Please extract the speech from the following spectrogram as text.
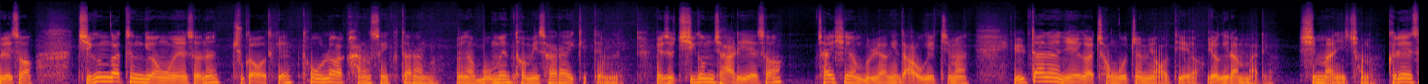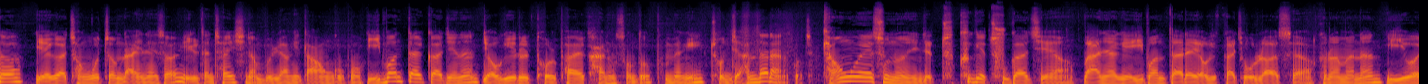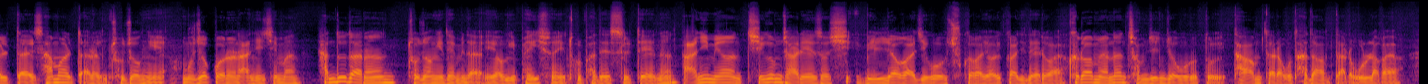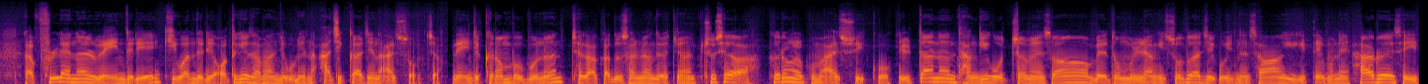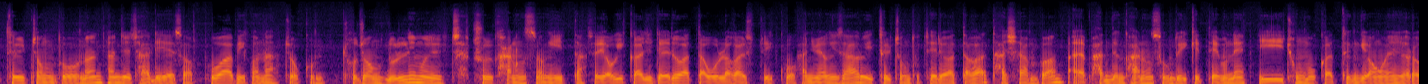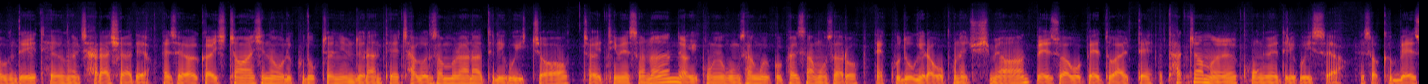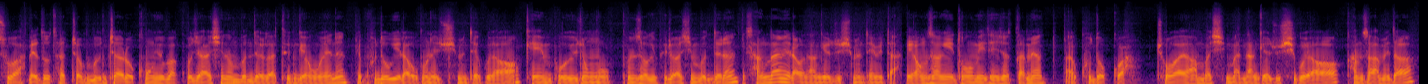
그래서 지금 같은 경우에서는 주가 어떻게 더 올라갈 가능성이 크다라는 거예요. 왜냐 모멘텀이 살아있기 때문에. 그래서 지금 자리에서 차익 실현 물량이 나오겠지만 일단은 얘가 전고점이 어디예요? 여기란 말이에요. 10만 2천 원. 그래서 얘가 전고점 라인에서 일단 차익 실현 물량이 나온 거고 이번 달까지는 여기를 돌파할 가능성도 분명히 존재한다라는 거죠. 경우의 수는 이제 두- 크게 두 가지예요. 만약에 이번 달에 여기까지 올라왔어요. 그러면은 2월 달, 3월 달은 조정이에요. 무조건은 아니지만 한두 달은 조정이 됩니다. 여기 120선이 돌파됐을 때에는 아니면 지금 자리에서 시- 밀려가지고 주가가 여기까지 내려와요. 그러면은 점진적으로 또 다음 달하고 다다음 달에 올라가요. 그러니까 플랜을 외인들이 기관들이 어떻게 삼았는지 우리는 아직까지는 알 수 없죠. 네, 이제 그런 부분은 제가 아까도 설명드렸지만 추세와 흐름을 보면 알 수 있고 일단은 단기 고점에서 매도 물량이 쏟아지고 있는 상황이기 때문에 하루에서 이틀 정도는 현재 자리에서 보합이거나 조금 조정 눌림을 줄 가능성이 있다. 그래서 여기까지 내려왔다 올라갈 수도 있고 아니면 여기서 하루 이틀 정도 내려왔다가 다시 한번 아, 반등 가능성도 있기 때문에 이 종목 같은 경우에 여러분들이 대응을 잘 하셔야 돼요. 그래서 여기까지 시청하시는 우리 구독자님들한테 작은 선물 하나 드리고 있죠. 저희 팀에서는 여기 010-3919-8354로 네, 구독이라고 보내주시면 매수하고 매도할 때 그 타점을 공유해드리고 있어요. 그래서 그 매수와 매도 타점 문자로 공유받고자 하시는 분들 같은 경우에는 네, 구독이라고 보내주시면 되고요. 개인 보유 종목 분석이 필요하신 분들은 상담이라고 남겨주시면 됩니다. 영상이 도움이 되셨다면 아, 구독과 좋아요 한 번씩만 남겨주시고요. 감사합니다.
